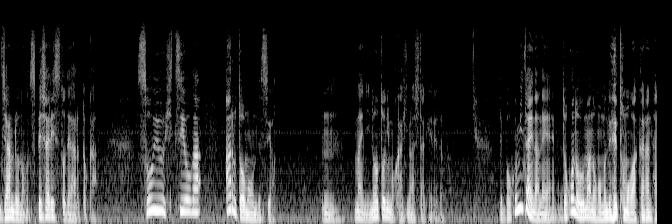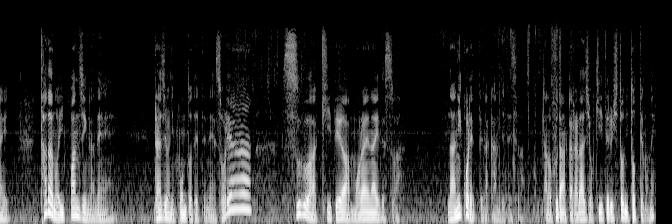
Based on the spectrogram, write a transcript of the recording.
ジャンルのスペシャリストであるとか。そういう必要があると思うんですよ。うん。前にノートにも書きましたけれども。で僕みたいなねどこの馬の骨ともわからないただの一般人がねラジオにポンと出てねそりゃすぐは聞いてはもらえないですわ。何これってな感じですわあの普段からラジオ聴いてる人にとってもね。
